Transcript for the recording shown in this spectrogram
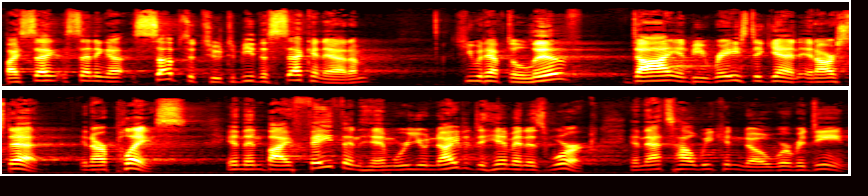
By se- sending a substitute to be the second Adam, he would have to live, die, and be raised again in our stead, in our place. And then by faith in him, we're united to him and his work. And that's how we can know we're redeemed.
